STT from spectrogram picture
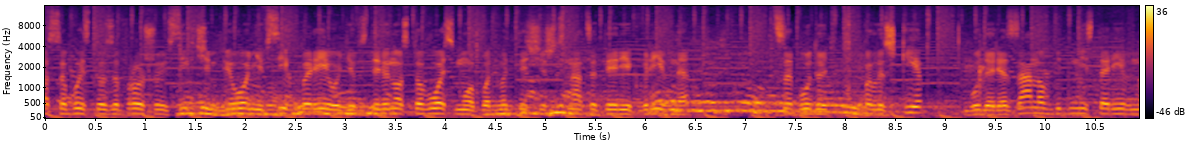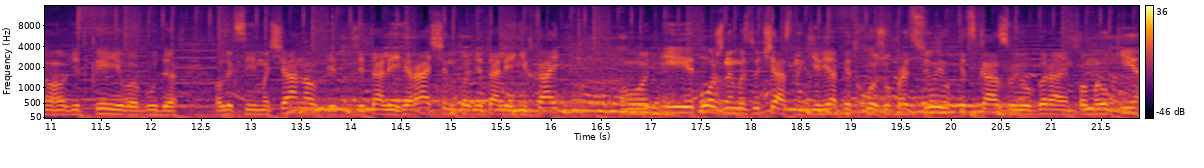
особисто запрошую всіх чемпіонів всіх періодів з 98 по 2016 рік в Рівне. Це будуть Пелешки, буде Рязанов від міста Рівного, від Києва буде Олексій Мачанов, від Віталій Геращенко, Віталій Ніхай. От. І кожним із учасників я підходжу, працюю, підказую, обираємо помилки,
